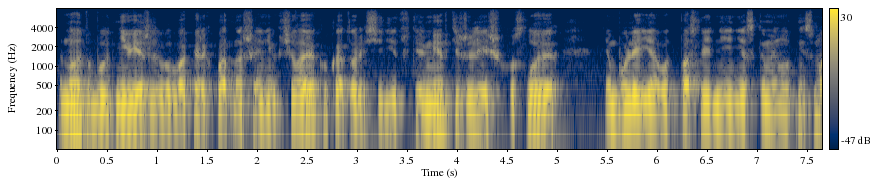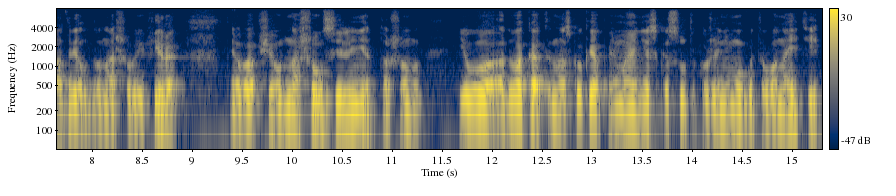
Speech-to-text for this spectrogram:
Но это будет невежливо, во-первых, по отношению к человеку, который сидит в тюрьме в тяжелейших условиях. Тем более я вот последние несколько минут не смотрел до нашего эфира, вообще он нашелся или нет, потому что он, его адвокаты, насколько я понимаю, несколько суток уже не могут его найти.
